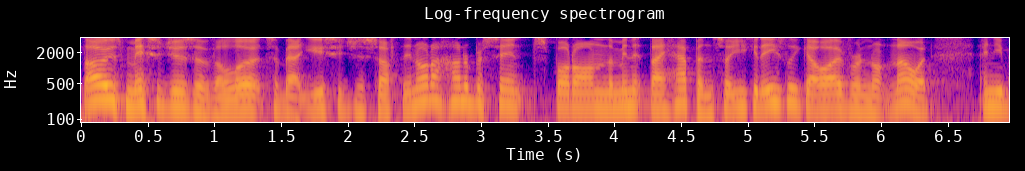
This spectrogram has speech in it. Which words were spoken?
those messages of alerts about usage and stuff, they're not 100% spot on the minute they happen. So you could easily go over and not know it, and you,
